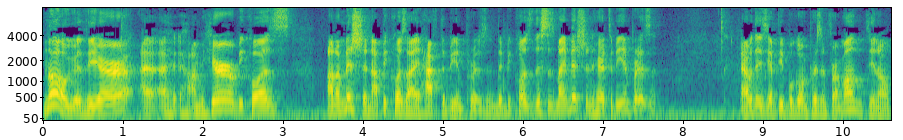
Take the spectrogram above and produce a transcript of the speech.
No, you're there. I, I'm here because on a mission, not because I have to be in prison, but because this is my mission here to be in prison. Nowadays, you have people go in prison for a month, you know,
